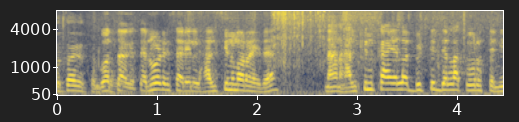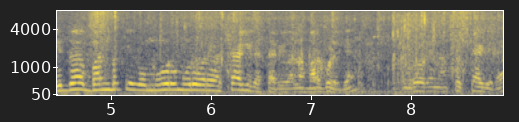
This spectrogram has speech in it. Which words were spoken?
ಗೊತ್ತಾಗುತ್ತೆ ಗೊತ್ತಾಗುತ್ತೆ. ನೋಡ್ರಿ ಸರ್ ಇಲ್ಲಿ ಹಲಸಿನ ಮರ ಇದೆ. ನಾನು ಹಲಸಿನಕಾಯಿ ಎಲ್ಲ ಬಿಟ್ಟಿದ್ದೆಲ್ಲ ತೋರಿಸ್ತೇನೆ. ಇದು ಬಂದ್ಬಿಟ್ಟು ಈಗ ಮೂರು ಮೂರುವರೆ ವರ್ಷ ಆಗಿದೆ ಸರ್ ಇವೆಲ್ಲ ಮರಗಳಿಗೆ. ಮೂರುವರೆ ನಾಲ್ಕು ವರ್ಷ ಆಗಿದೆ.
